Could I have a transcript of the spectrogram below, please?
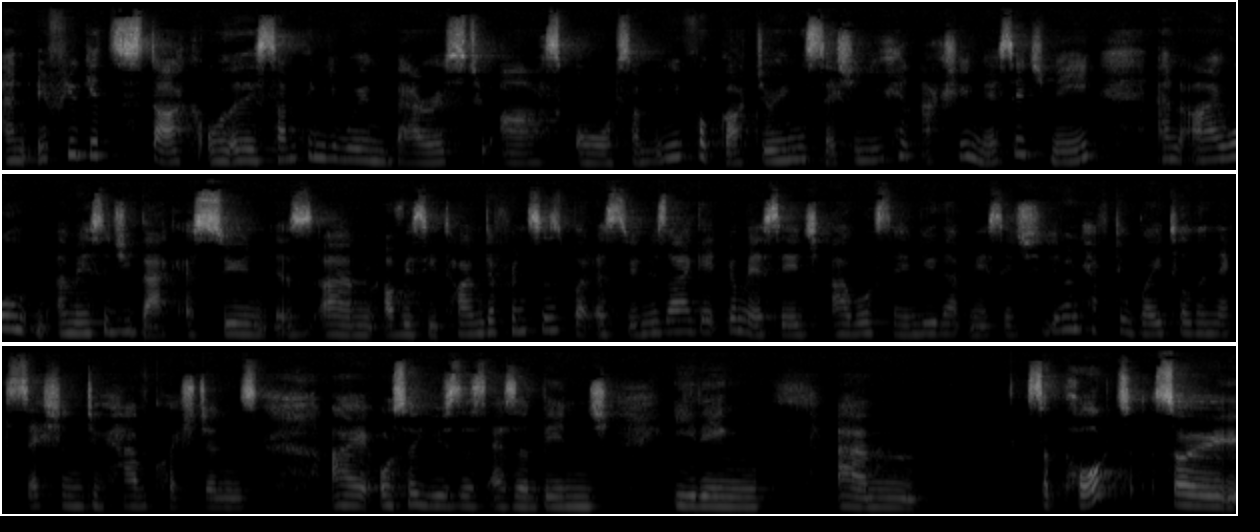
And if you get stuck or there's something you were embarrassed to ask or something you forgot during the session, you can actually message me and I will uh, message you back as soon as, um, obviously, time differences, but as soon as I get your message, I will send you that message. You don't have to wait till the next session to have questions. I also use this as a binge eating um, support. So,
